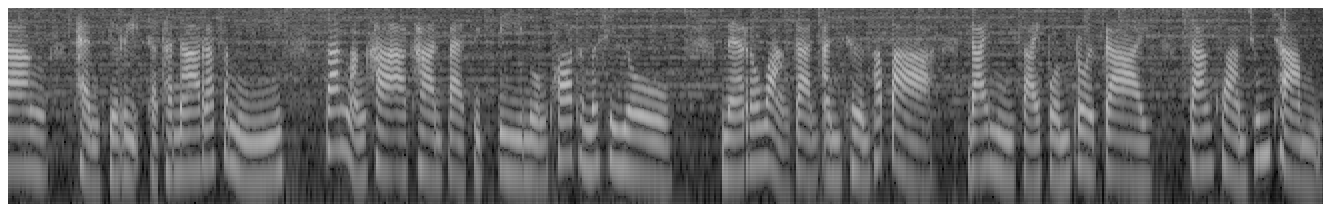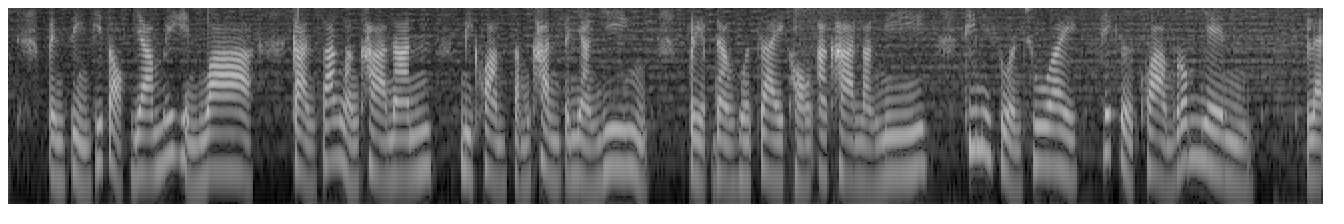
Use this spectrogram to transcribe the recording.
ตั้ง แผ่นสิริชัทนารัศมี สร้างหลังคาอาคาร 80 ปีหลวงพ่อธรรมชโย แม้ระหว่างการอัญเชิญพระป่า ได้มีสายฝนโปรยปลาย สร้างความชุ่มฉ่ำเป็นสิ่งที่ตอกย้ำให้เห็นว่า การสร้างหลังคานั้น มีความสำคัญเป็นอย่างยิ่ง เปรียบดังหัวใจของอาคารหลังนี้ ที่มีส่วนช่วยให้เกิดความร่มเย็น และ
